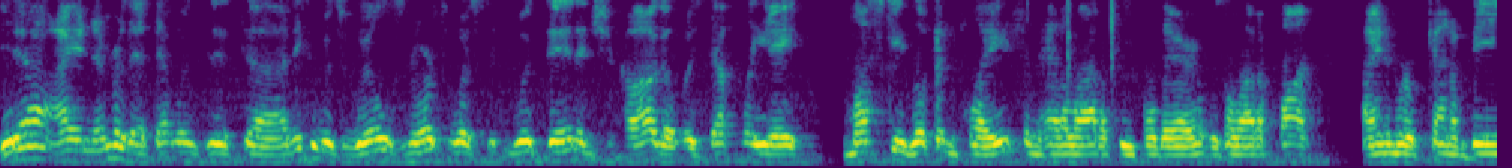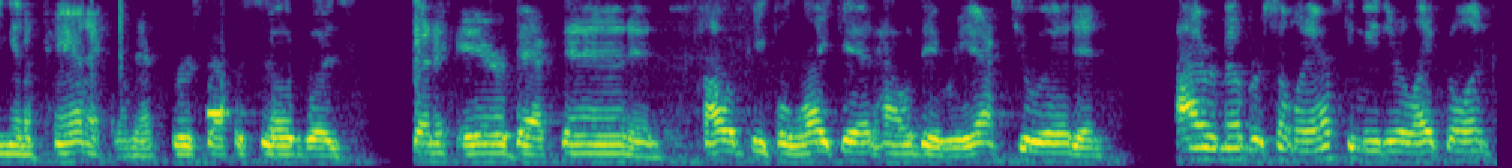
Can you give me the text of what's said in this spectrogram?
Yeah, I remember that. That was it. Uh, I think it was Will's Northwest Woods Inn in Chicago. It was definitely a musky looking place and had a lot of people there. It was a lot of fun. I remember kind of being in a panic when that first episode was going to air back then, and how would people like it? How would they react to it? And I remember someone asking me, they're like going,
